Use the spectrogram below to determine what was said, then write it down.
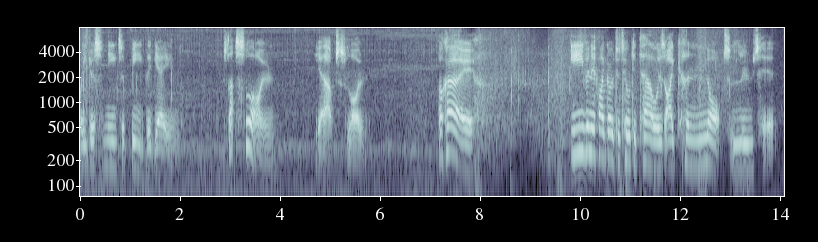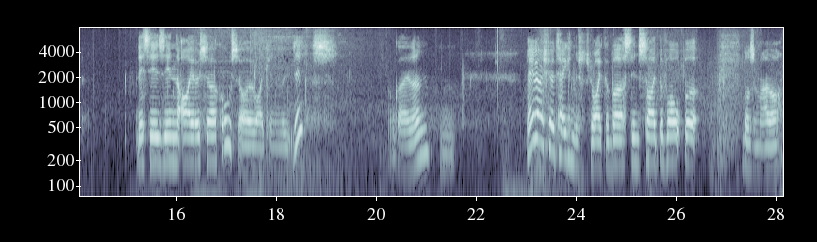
we just need to beat the game. Is that Sloan? Yeah, that was Sloan. Okay. Even if I go to Tilted Towers, I cannot loot it. This is in the IO circle, so I can loot this. Okay then. Maybe I should have taken the striker burst inside the vault, but doesn't matter.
